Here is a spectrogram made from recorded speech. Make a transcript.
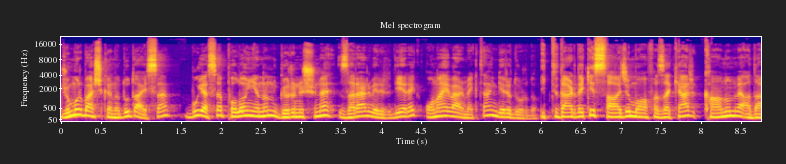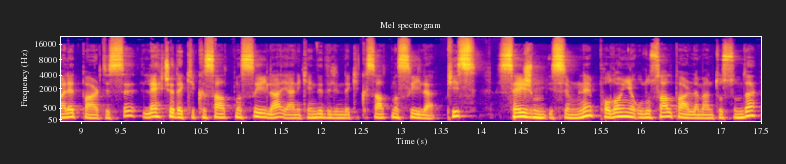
Cumhurbaşkanı Duda ise bu yasa Polonya'nın görünüşüne zarar verir diyerek onay vermekten geri durdu. İktidardaki sağcı muhafazakar Kanun ve Adalet Partisi Lehçe'deki kısaltmasıyla yani kendi dilindeki kısaltmasıyla PIS Sejm isimli Polonya Ulusal Parlamentosu'nda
